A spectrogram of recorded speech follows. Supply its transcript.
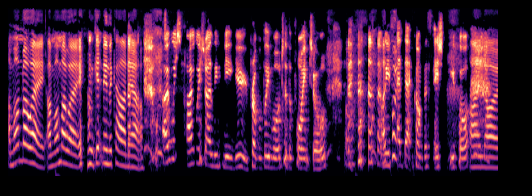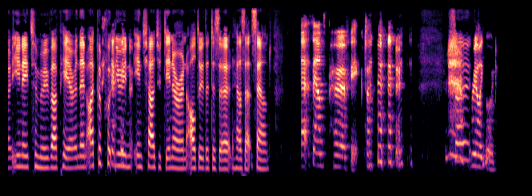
I'm on my way. I'm on my way. I'm getting in the car now. I wish I wish I lived near you. Probably more to the point, Jules. Oh, We've put, had that conversation before. I know. You need to move up here, and then I could put you in in charge of dinner, and I'll do the dessert. How's that sound? That sounds perfect. so really good.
